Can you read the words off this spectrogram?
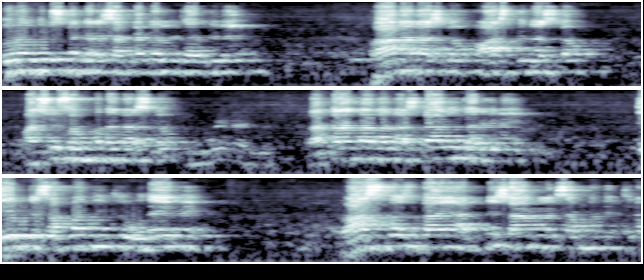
దురదృష్టకర సంఘటనలు జరిగినాయి. ప్రాణ నష్టం ఆస్తి నష్టం పశు సంపద నష్టం రకరకాల నష్టాలు జరిగినాయి. దీనికి సంబంధించి ఉదయమే రాష్ట్ర స్థాయి అన్ని శాఖలకు సంబంధించిన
